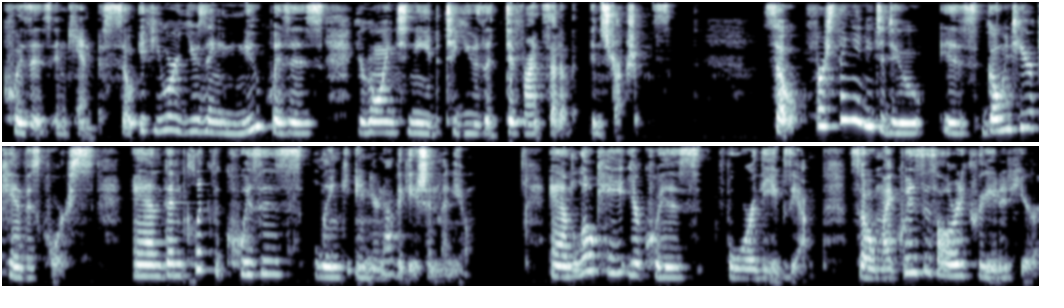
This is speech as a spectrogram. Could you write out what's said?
quizzes in Canvas. So if you are using new quizzes, you're going to need to use a different set of instructions. So first thing you need to do is go into your Canvas course and then click the quizzes link in your navigation menu and locate your quiz for the exam. So my quiz is already created here.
